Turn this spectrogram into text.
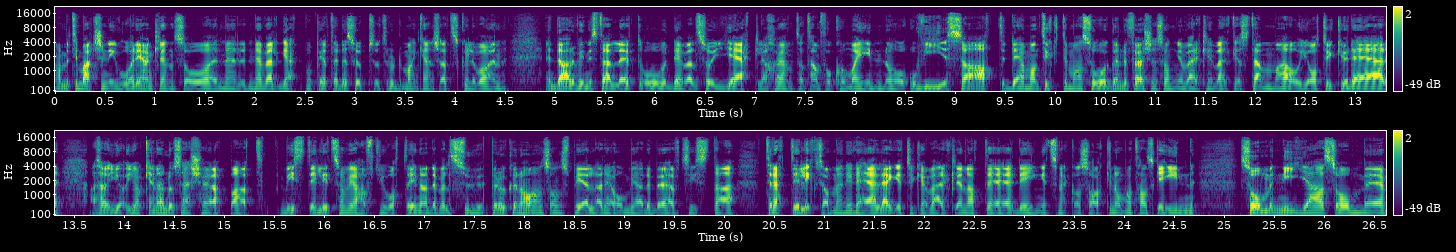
ja, men till matchen igår egentligen. Så när, när väl Gakpo petades upp så trodde man kanske att det skulle vara en, en Darwin istället. Och det är väl så jäkla skönt att han får komma in och, och visa att det man tyckte man såg under försäsongen verkligen verkar stämma. Och jag tycker det är, alltså jag, jag kan ändå så köpa att visst det är lite som vi har haft Jota innan. Det är väl super att kunna ha en sån spelare om vi hade behövt sista 30 liksom. Men i det här läget tycker jag verkligen att det, det är inget snack om snacken om att han ska in som nia som eh,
